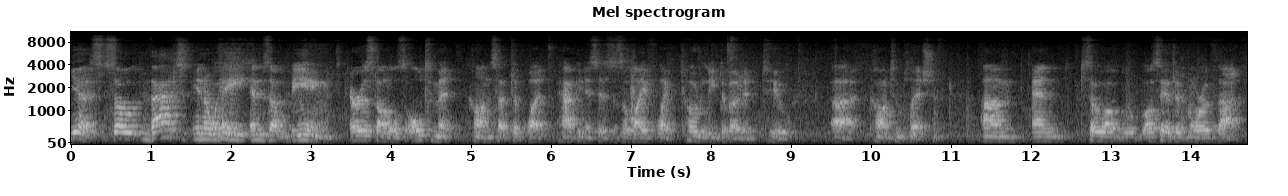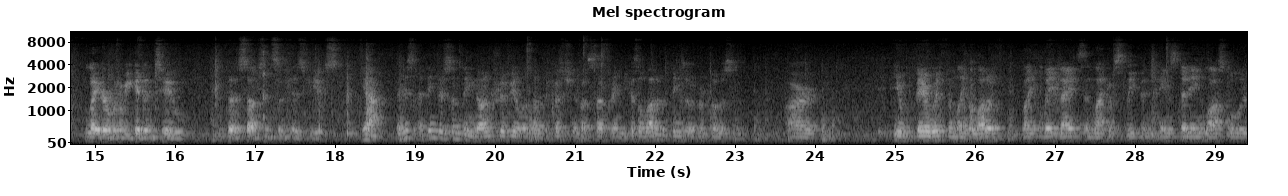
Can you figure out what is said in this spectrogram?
Yes, so that in a way ends up being Aristotle's ultimate concept of what happiness is, is a life like totally devoted to uh, contemplation. Um, and so I'll, I'll say a bit more of that later when we get into the substance of his views. Yeah. I just, I think there's something non-trivial about the question about suffering, because a lot of the things that are proposed are, you know, bear with them, like a lot of, like late nights and lack of sleep and pain studying law school or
